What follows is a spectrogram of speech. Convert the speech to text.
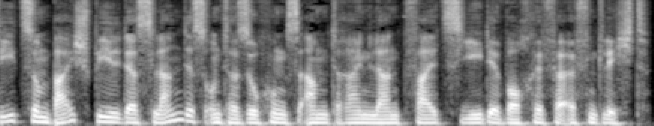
die zum Beispiel das Landesuntersuchungsamt Rheinland-Pfalz jede Woche veröffentlicht.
